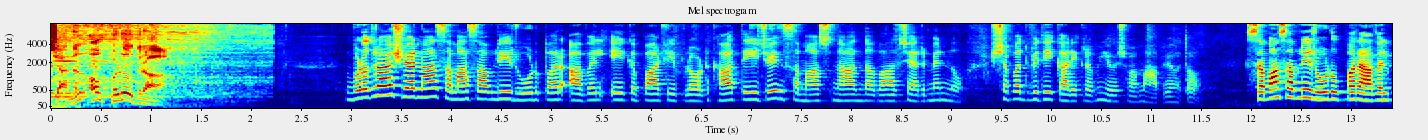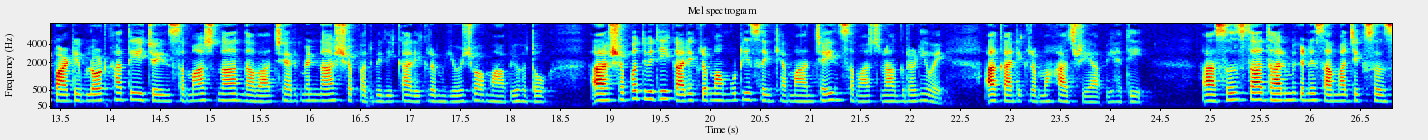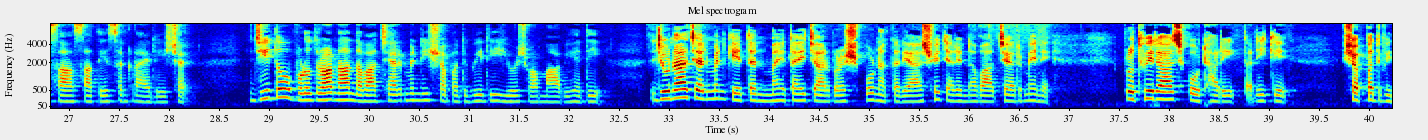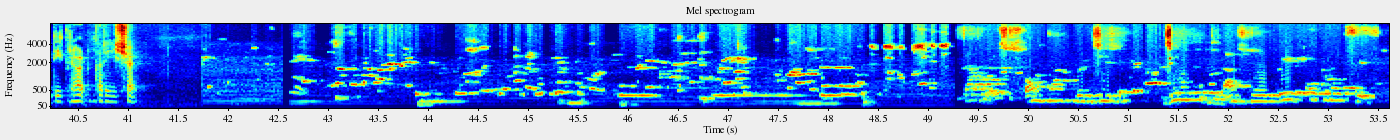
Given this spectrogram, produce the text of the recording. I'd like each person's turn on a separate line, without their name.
Channel of Vadodara
Vadodara શહેરના સમાસાવલી road પર આવેલ એક પાર્ટી પ્લોટ ખાતે જૈન સમાજના નવા ચેરમેનનો શપથવિધિ કાર્યક્રમ યોજવામાં આવ્યો હતો. સમાસાવલી રોડ ઉપર આવેલ પાર્ટી પ્લોટ ખાતે જૈન સમાજના નવા ચેરમેનના શપથવિધિ કાર્યક્રમ યોજવામાં આવ્યો હતો. આ શપથવિધિ કાર્યક્રમમાં મોટી સંખ્યામાં જૈન સમાજના અગ્રણીઓએ આ કાર્યક્રમમાં હાજરી આપી હતી. આ સંસ્થા ધાર્મિક અને સામાજિક સંસ્થા સાથે સંકળાયેલી છે. જીતો વડોદરાના નવા ચેરમેનની શપથવિધિ યોજવામાં આવી હતી. જૂના ચેરમેન કેતન મહેતાએ ચાર વર્ષ પૂર્ણ કર્યા છે ત્યારે નવા ચેરમેને પૃથ્વીરાજ કોઠારી તરીકે શપથવિધિ ગ્રહણ કરી છે.
Contact with Jesus. Jesus' last name,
